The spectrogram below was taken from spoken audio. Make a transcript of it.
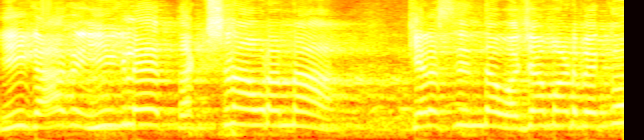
ಈಗಾಗ ಈಗಲೇ ತಕ್ಷಣ ಅವರನ್ನು ಕೆಲಸದಿಂದ ವಜಾ ಮಾಡಬೇಕು.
